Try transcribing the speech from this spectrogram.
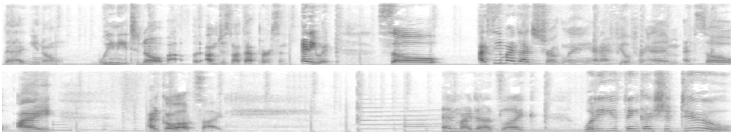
that, you know, we need to know about, but I'm just not that person. Anyway, so I see my dad struggling and I feel for him and so I I go outside. And my dad's like, "What do you think I should do?"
